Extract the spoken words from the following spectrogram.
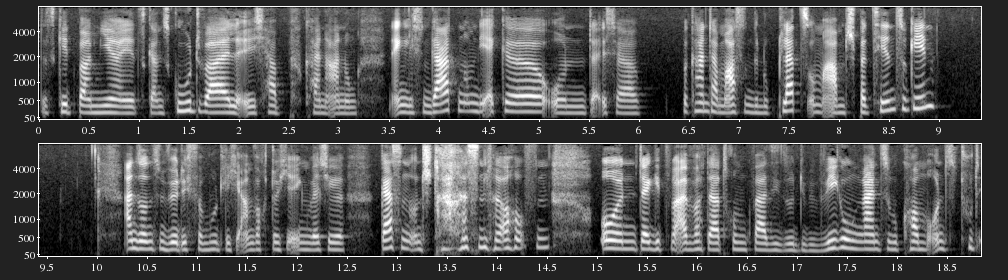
Das geht bei mir jetzt ganz gut, weil ich habe, keine Ahnung, einen englischen Garten um die Ecke und da ist ja bekanntermaßen genug Platz, um abends spazieren zu gehen. Ansonsten würde ich vermutlich einfach durch irgendwelche Gassen und Straßen laufen. Und da geht es mir einfach darum, quasi so die Bewegung reinzubekommen. Und es tut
